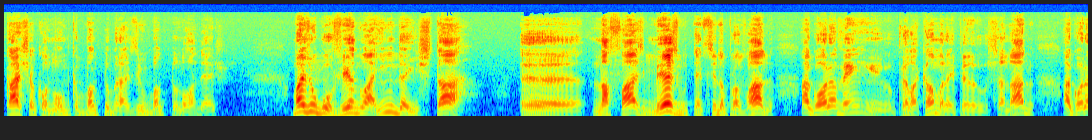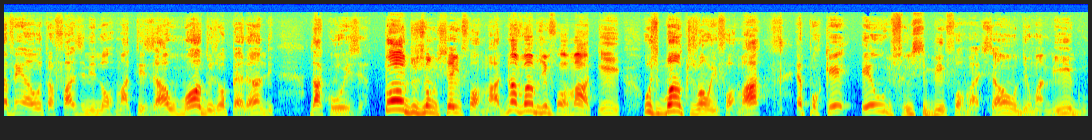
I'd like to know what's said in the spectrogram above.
Caixa Econômica, Banco do Brasil, Banco do Nordeste. Mas o governo ainda está é, na fase, mesmo tendo sido aprovado, agora vem pela Câmara e pelo Senado, agora vem a outra fase de normatizar o modus operandi da coisa. Todos vão ser informados. Nós vamos informar aqui, os bancos vão informar. É porque eu recebi informação de um amigo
